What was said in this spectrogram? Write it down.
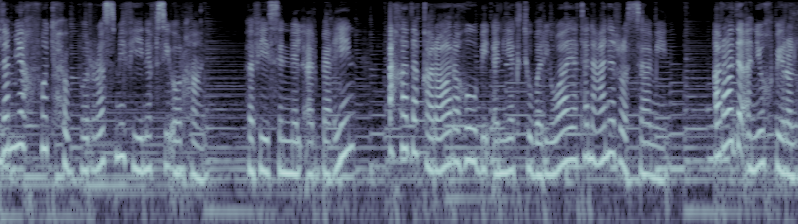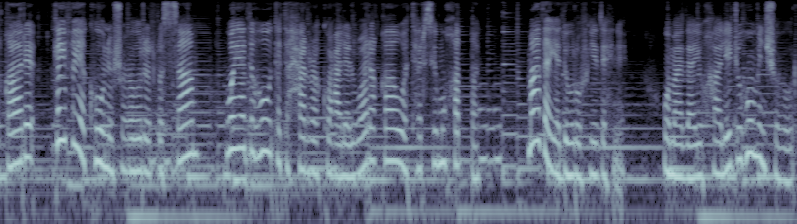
لم يخفت حب الرسم في نفس أورهان ففي سن الأربعين أخذ قراره بأن يكتب رواية عن الرسامين. أراد أن يخبر القارئ كيف يكون شعور الرسام ويده تتحرك على الورقة وترسم خطاً. ماذا يدور في ذهنه؟ وماذا يخالجه من شعور؟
